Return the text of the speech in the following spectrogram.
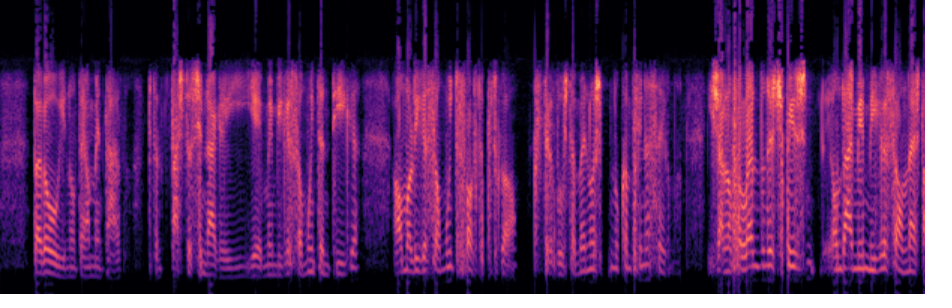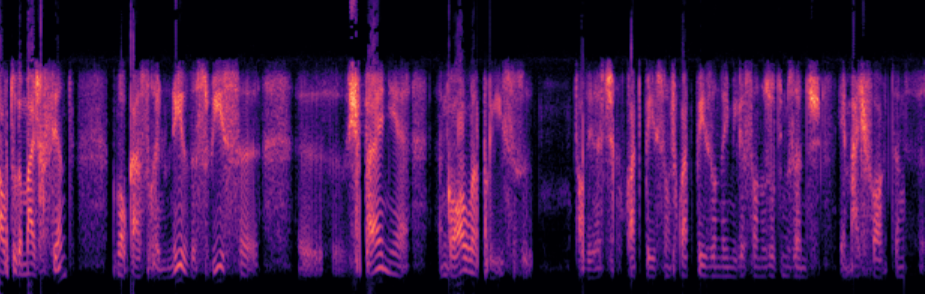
parou e não tem aumentado. Portanto, está estacionária e é uma imigração muito antiga. Há uma ligação muito forte a Portugal, que se traduz também no, campo financeiro. E já não falando nestes países onde há uma imigração nesta altura mais recente, como é o caso do Reino Unido, da Suíça, eh, Espanha, Angola, por isso talvez estes quatro países são os quatro países onde a imigração nos últimos anos é mais forte.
